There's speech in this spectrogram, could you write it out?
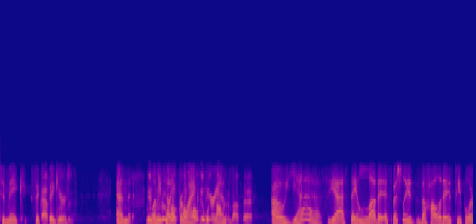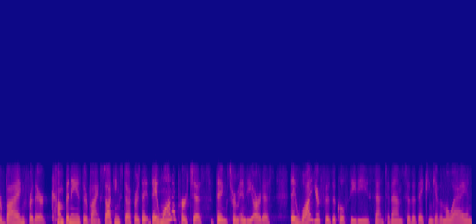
to make six figures. And It's let me true. tell you from my Hogan experience. about that. Oh yes, yes, they love it. Especially the holidays, people are buying for their companies. They're buying stocking stuffers. They they want to purchase things from indie artists. They want your physical CDs sent to them so that they can give them away, and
